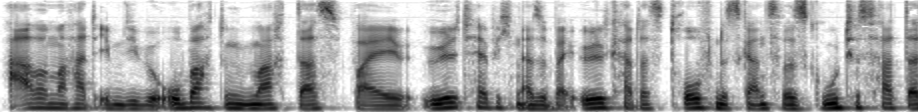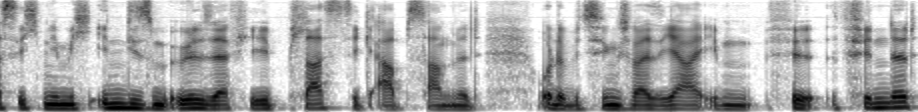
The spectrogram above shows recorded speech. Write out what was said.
Aber man hat eben die Beobachtung gemacht, dass bei Ölteppichen, also bei Ölkatastrophen, das Ganze was Gutes hat, dass sich nämlich in diesem Öl sehr viel Plastik absammelt oder beziehungsweise ja eben findet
